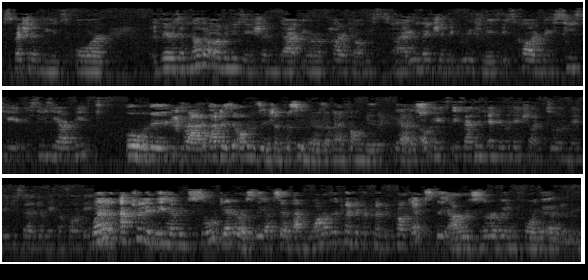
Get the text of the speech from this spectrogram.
special needs or there's another organization that you're a part of. Uh, you mentioned it briefly. It's called the CC, CCRP. Oh, the right, that is the organization for seniors that I founded. Yes. Okay, is, that in any relation to the Digicel Jamaica Foundation? Well, actually, they have been so generous. They have said that one of the 20 for 20 projects they are reserving for the elderly.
